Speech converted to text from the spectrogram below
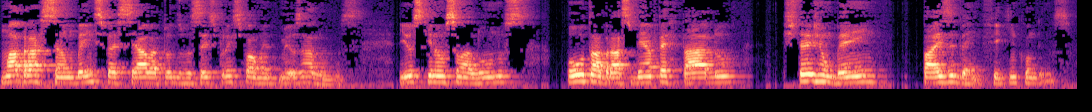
Um abração bem especial a todos vocês, principalmente meus alunos. E os que não são alunos, outro abraço bem apertado. Estejam bem, paz e bem. Fiquem com Deus.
